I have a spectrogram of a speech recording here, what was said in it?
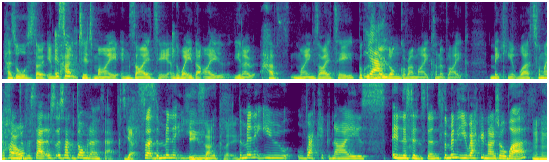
has also all- impacted my anxiety and the way that I, you know, have my anxiety because Yeah. no longer am I kind of like making it worse for myself. Hundred myself. percent. It's, it's like a domino effect. Yes. So like the minute you Exactly. the minute you recognize in this instance, the minute you recognize your worth, Mm-hmm.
